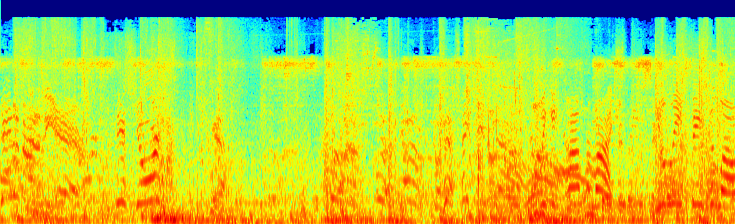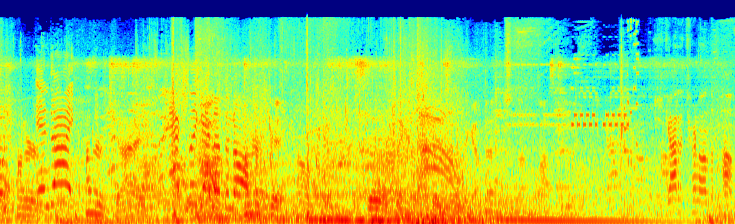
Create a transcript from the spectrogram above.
Get him out of the air! This yours? We can compromise. trophy that just seems You like leave Feast alone, 100 and I 100 guys. actually got nothing to offer. 100 hit count. Still think. I think I mentioned that last video. You gotta turn on the pump.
